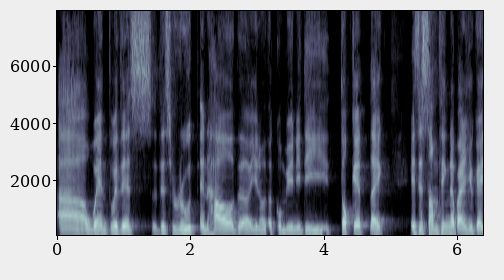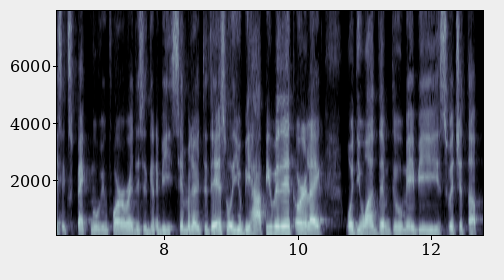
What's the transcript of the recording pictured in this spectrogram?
uh went with this this route and how the you know the community took it. Like, is this something that you guys expect moving forward? Is it going to be similar to this? Will you be happy with it, or like would you want them to maybe switch it up?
